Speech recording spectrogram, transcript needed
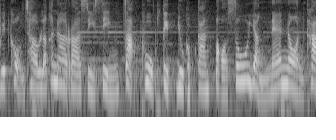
วิตของชาวลัคนาราศีสิงห์จะผูกติดอยู่กับการต่อสู้อย่างแน่นอนค่ะ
